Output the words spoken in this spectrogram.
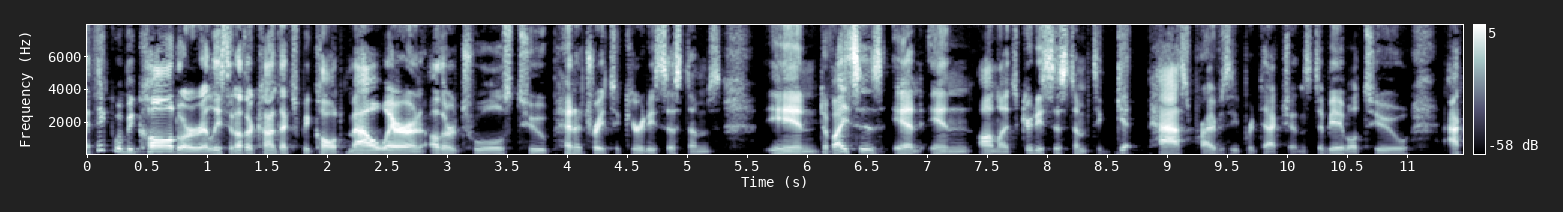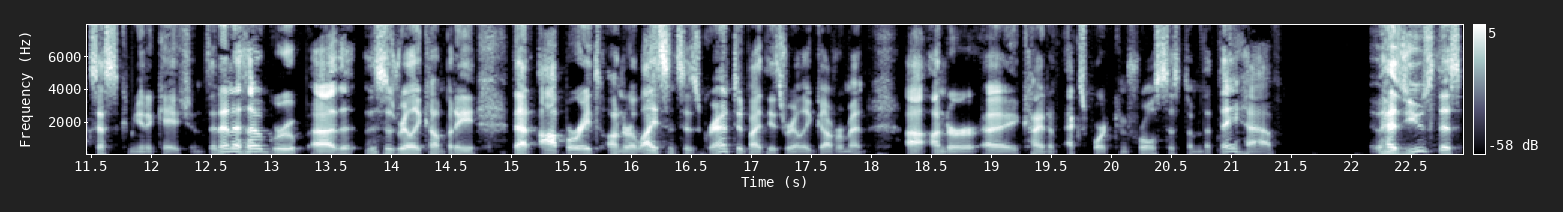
I think would be called, or at least in other contexts, would be called malware and other tools to penetrate security systems in devices and in online security systems to get past privacy protections to be able to access communications. And NSO Group, uh, th- this Israeli company that operates under licenses granted by the Israeli government uh, under a kind of export control system that they have has used this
